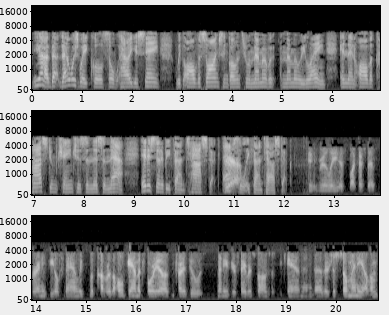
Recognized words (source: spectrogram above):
yeah, that that was way cool. So how are you're saying with all the songs and going through a memory memory lane, and then all the costume changes and this and that, it is going to be fantastic, Yeah. absolutely fantastic. It really is, like I said, for any Beatles fan, we, we'll cover the whole gamut for you. and try to do as many of your favorite songs as we can, and uh, there's just so many of them.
